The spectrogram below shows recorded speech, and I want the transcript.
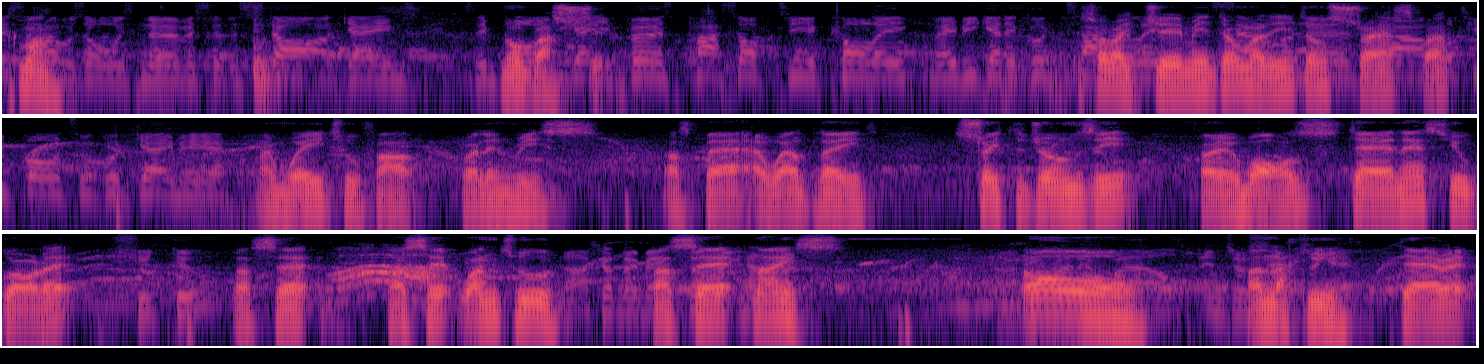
Players will be a bit nervous. Come on. I was always nervous at the start of games. It's No rush it. your first pass off to your colleague, maybe get a good tackle. It's all right, Jamie, don't worry, don't stress, down. but- to a good game here. I'm way too far. Well in, Reese. That's better. Uh, well played. Straight to Jonesy. Oh, it was. Dennis, you got it. That's it. That's it. One, two. Now can they make That's it. Nice. Oh, unlucky. it. Derek.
